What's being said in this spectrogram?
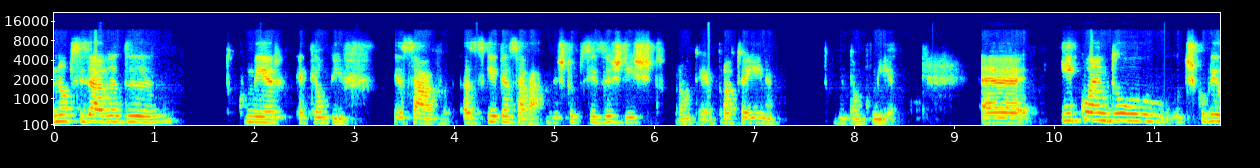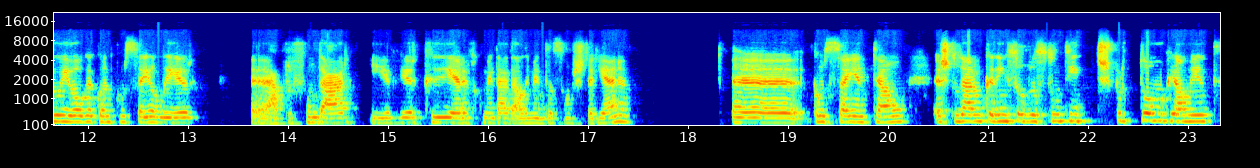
não precisava de, de comer aquele bife. Pensava, a seguir pensava, ah, mas tu precisas disto, pronto, é a proteína. Então comia. Uh, e quando descobri o yoga, quando comecei a ler, a aprofundar e a ver que era recomendada a alimentação vegetariana. Uh, comecei então a estudar um bocadinho sobre o assunto e despertou-me realmente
